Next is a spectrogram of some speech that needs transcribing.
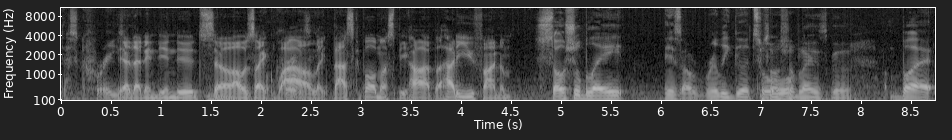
That's crazy. Yeah, that Indian dude. So I was like, wow, like basketball must be hot. But how do you find them? Social Blade is a really good tool. Social Blade is good. but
